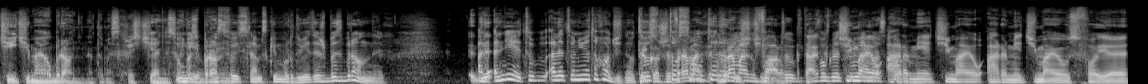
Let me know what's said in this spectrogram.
Ci i ci mają broń, natomiast chrześcijanie są No nie, bezbronni. państwo islamskie morduje też bezbronnych. Ale, ale nie, to, ale to nie o to chodzi. No, to, Tylko, że to w ramach, w ramach terroryści. walk, To tak? Ci mają armię, ci mają armię, ci mają swoje...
